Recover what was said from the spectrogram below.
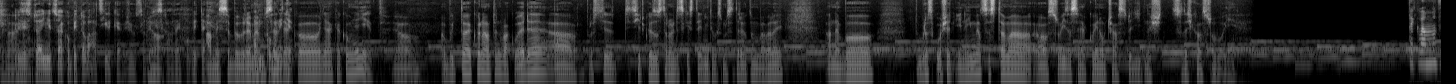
Možná jako- Existuje jako... něco jako bytová církev, že se lidi scházejí po bytech. A my se budeme muset komunitě. jako nějak jako měnit, jo? A buď to jako nám ten vlak ujede a prostě ty církve zůstanou vždycky stejný, to už jsme se tady o tom bavili, anebo to budou zkoušet jinými cestama a osloví zase nějakou jinou část lidí, než co teďka oslovují. Tak vám moc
